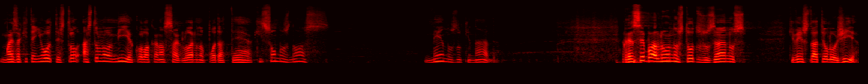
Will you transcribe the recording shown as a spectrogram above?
Mas aqui tem outra, astronomia coloca a nossa glória no pó da terra. Quem somos nós? Menos do que nada. Recebo alunos todos os anos que vêm estudar teologia.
